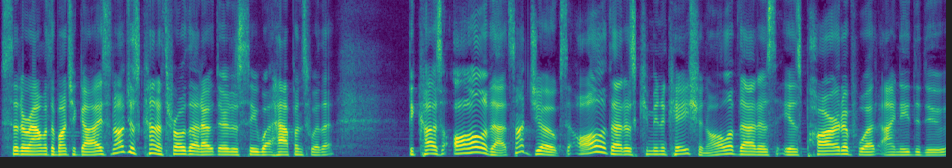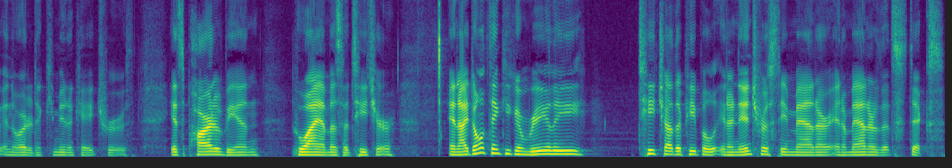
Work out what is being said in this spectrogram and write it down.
sit around with a bunch of guys, and I'll just kind of throw that out there to see what happens with it because all of that, it's not jokes, all of that is communication. All of that is, is part of what I need to do in order to communicate truth. It's part of being who I am as a teacher. And I don't think you can really teach other people in an interesting manner, in a manner that sticks,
